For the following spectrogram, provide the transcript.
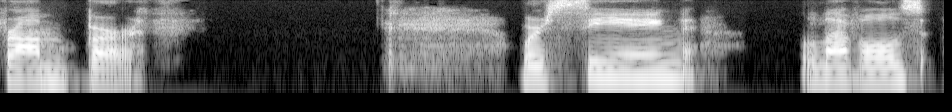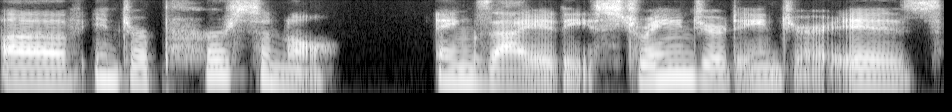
from birth. We're seeing levels of interpersonal anxiety. Stranger danger is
